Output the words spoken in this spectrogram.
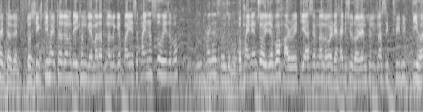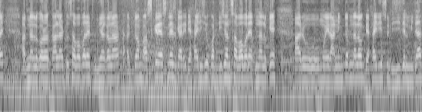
ফাইভ থাউজেণ্ড তো ছিক্সটি ফাইভ থাউজেণ্ডত এইখন গ্লেমাৰ আপোনালোকে পাই আছে। ফাইনেন্সটো হৈ যাব। ফাইনেন্স হৈ যাব। তো ফাইনেন্সো হৈ যাব। আৰু এতিয়া আছে আপোনালোকৰ দেখাই দিছোঁ Royal Enfield Classic three fifty হয়। আপোনালোকৰ কালাৰটো চাব পাৰে ধুনীয়া কালাৰ একদম স্ক্ৰেচলেছ গাড়ী দেখাই দিছোঁ কণ্ডিশ্যন চাব পাৰে আপোনালোকে। আৰু মই ৰানিংটো আপোনালোকক দেখাই দিছোঁ digital meter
